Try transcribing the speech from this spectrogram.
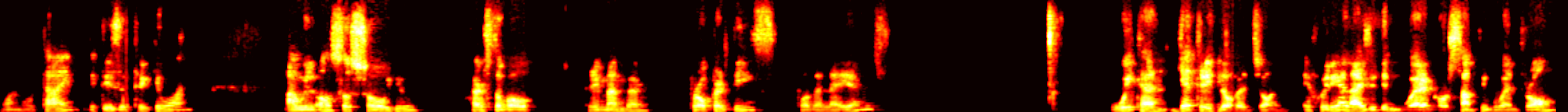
one more time. It is a tricky one. I will also show you, first of all, remember properties for the layers. We can get rid of a join. If we realize it didn't work or something went wrong,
